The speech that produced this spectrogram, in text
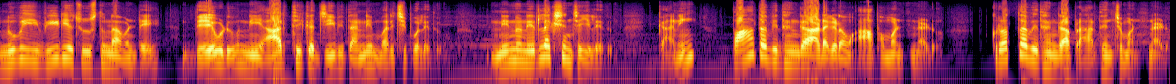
నువ్వు ఈ వీడియో చూస్తున్నావంటే దేవుడు నీ ఆర్థిక జీవితాన్ని మరిచిపోలేదు. నిన్ను నిర్లక్ష్యం చెయ్యలేదు. కానీ పాత విధంగా అడగడం ఆపమంటున్నాడు. క్రొత్త విధంగా ప్రార్థించమంటున్నాడు.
